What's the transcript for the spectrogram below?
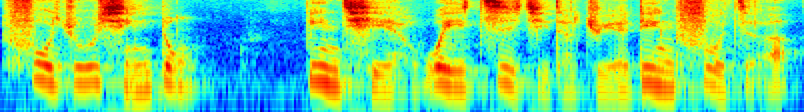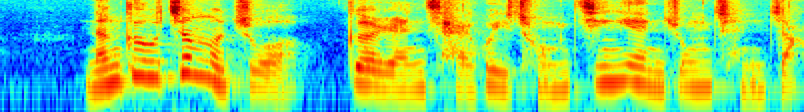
付诸行动，并且为自己的决定负责。能够这么做，个人才会从经验中成长，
